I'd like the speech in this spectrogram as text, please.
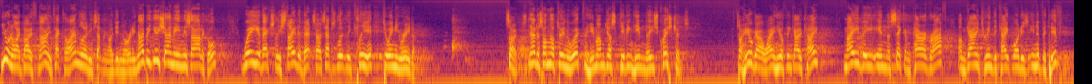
You and I both know, in fact, that I am learning something I didn't already know, but you show me in this article where you've actually stated that so it's absolutely clear to any reader. So, notice I'm not doing the work for him, I'm just giving him these questions. So he'll go away and he'll think, okay, maybe in the second paragraph I'm going to indicate what is innovative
